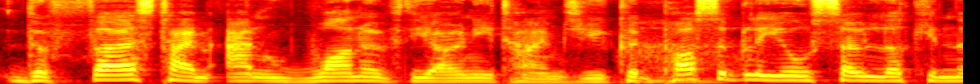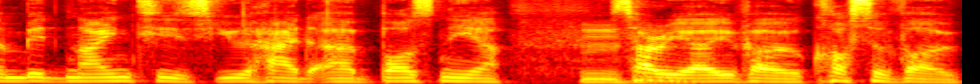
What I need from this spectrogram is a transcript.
the first time and one of the only times you could possibly also look in the mid 90s you had uh, bosnia Mm-hmm. sarajevo kosovo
